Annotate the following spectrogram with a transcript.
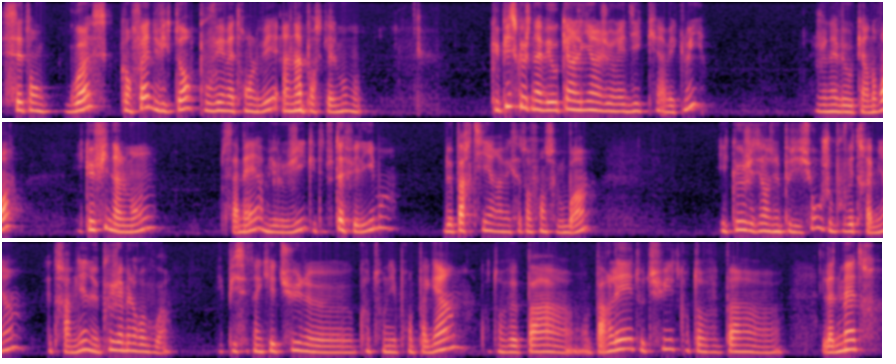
cette angoisse qu'en fait Victor pouvait m'être enlevé à n'importe quel moment. Que puisque je n'avais aucun lien juridique avec lui, je n'avais aucun droit, et que finalement, sa mère biologique était tout à fait libre de partir avec cet enfant sous le bras, et que j'étais dans une position où je pouvais très bien être amenée à ne plus jamais le revoir. Et puis cette inquiétude, euh, quand on n'y prend pas garde, quand on ne veut pas en parler tout de suite, quand on ne veut pas euh, l'admettre,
